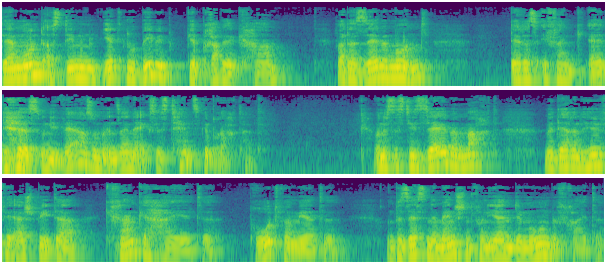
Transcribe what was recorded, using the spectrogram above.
Der Mund, aus dem jetzt nur Babygebrabbel kam, war derselbe Mund, der das, äh, der das Universum in seine Existenz gebracht hat. Und es ist dieselbe Macht, mit deren Hilfe er später Kranke heilte, Brot vermehrte und besessene Menschen von ihren Dämonen befreite.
